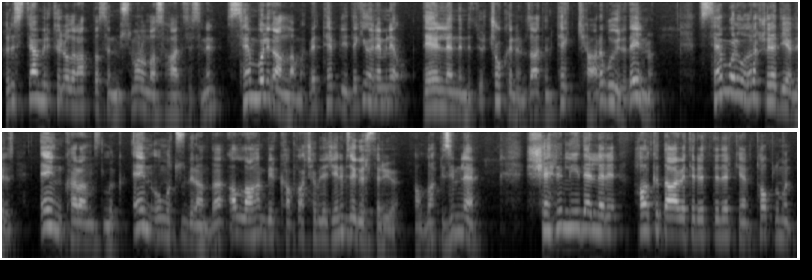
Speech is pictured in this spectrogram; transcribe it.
Hristiyan bir köle olan Atlas'ın Müslüman olması hadisesinin sembolik anlamı ve tebliğdeki önemini değerlendiriniz diyor. Çok önemli. Zaten tek karı buydu değil mi? Sembolik olarak şöyle diyebiliriz. En karanlık, en umutsuz bir anda Allah'ın bir kapı açabileceğini bize gösteriyor. Allah bizimle. Şehrin liderleri halkı daveti reddederken toplumun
